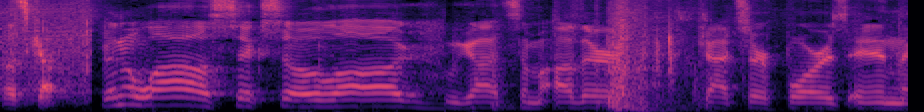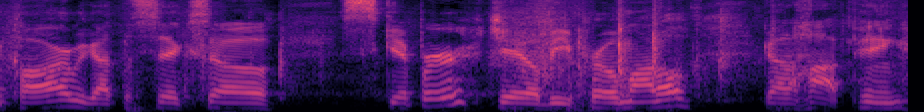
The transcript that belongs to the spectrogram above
let's go. It's been a while, 6.0 log. We got some other catch surfboards in the car. We got the 6.0 Skipper JOB Pro model. Got a hot pink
